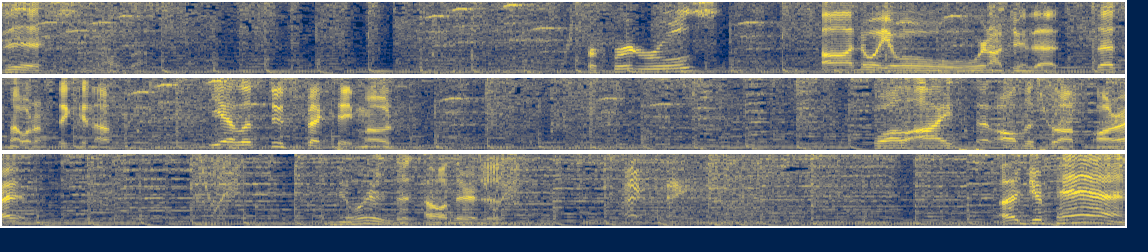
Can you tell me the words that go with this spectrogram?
this. Preferred rules. Uh, no, wait, oh, we're not doing that. That's not what I'm thinking of. Yeah, let's do spectate mode. While I set all this up, all right? I mean, where is it? Oh, there it is. Uh, Japan.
